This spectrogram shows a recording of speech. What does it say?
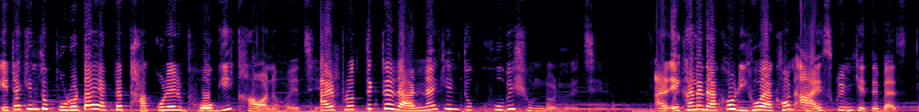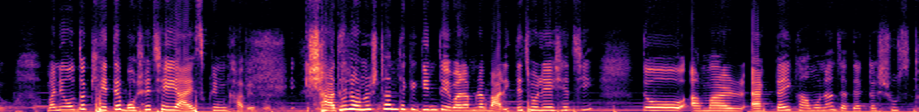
এটা কিন্তু পুরোটাই একটা ঠাকুরের ভোগই খাওয়ানো হয়েছে। আর প্রত্যেকটা রান্নায় কিন্তু খুবই সুন্দর হয়েছে। আর এখানে দেখো রিহু এখন আইসক্রিম খেতে ব্যস্ত। মানে ও তো খেতে বসেছে এই আইসক্রিম খাবে বলে। স্বাদের অনুষ্ঠান থেকে কিন্তু এবার আমরা বাড়িতে চলে এসেছি। তো আমার একটাই কামনা যাতে একটা সুস্থ,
